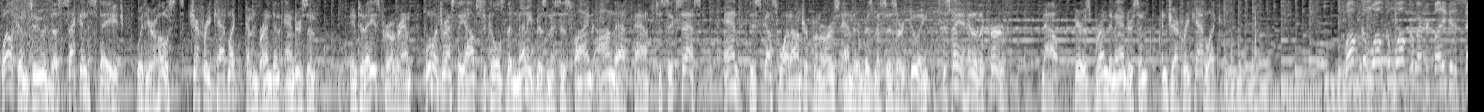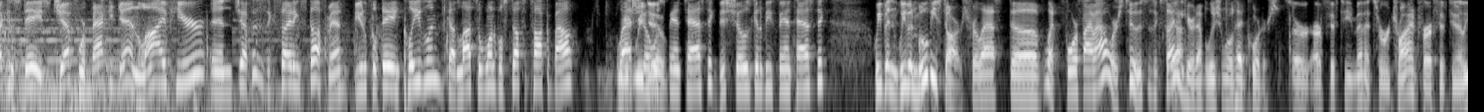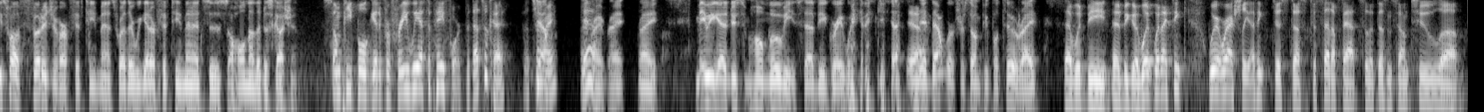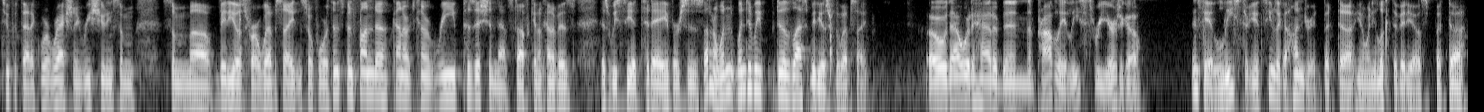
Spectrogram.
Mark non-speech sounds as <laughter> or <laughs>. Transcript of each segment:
Welcome to The Second Stage with your hosts, Jeffrey Cadlick and Brendan Anderson. In today's program, we'll address the obstacles that many businesses find on that path to success and discuss what entrepreneurs and their businesses are doing to stay ahead of the curve. Now, here is Brendan Anderson and Jeffrey Cadlick. Welcome, welcome, welcome, everybody, to the second stage. Jeff, we're back again live here. And, Jeff, this is exciting stuff, man. Beautiful day in Cleveland. Got lots of wonderful stuff to talk about. Last we show do. was fantastic. This show is going to be fantastic. We've been we've been movie stars for last uh, what four or five hours too. This is exciting Yeah. here at Evolution World headquarters. It's our, our 15 minutes, or we're trying for our 15. At least we'll have footage of our 15 minutes. Whether we get our 15 minutes is a whole nother discussion. Some people get it for free. We have to pay for it, but that's okay. That's all Yeah. right. Yeah. Right, right, right. Maybe we got to do some home movies. That'd be a great <laughs> way to get. Yeah. It, that works for some people too, right? That would be that'd be good. What what I think we're we're actually I think just uh, to set up that so that it doesn't sound too uh, too pathetic. We're we're actually reshooting some some uh, videos for our website and so forth, and it's been fun to kind of kind of reposition that stuff, you know, kind of as as we see it today versus I don't know when when did we do the last videos for the website? Oh, that would have had been probably at least three years ago. I didn't say at least three. It seems like a hundred, but uh, you know when you look at the videos. But uh,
